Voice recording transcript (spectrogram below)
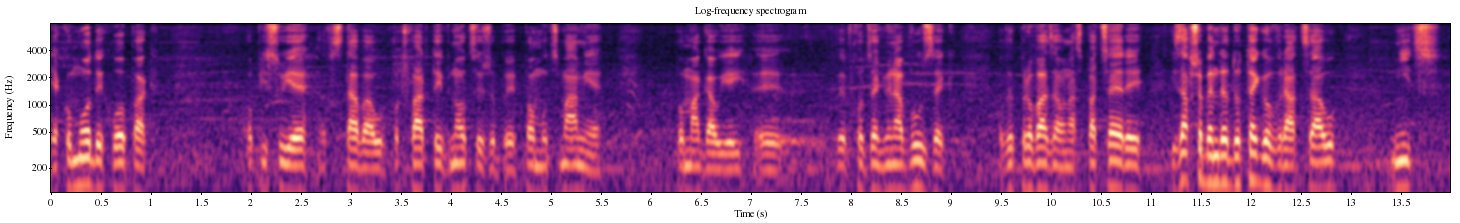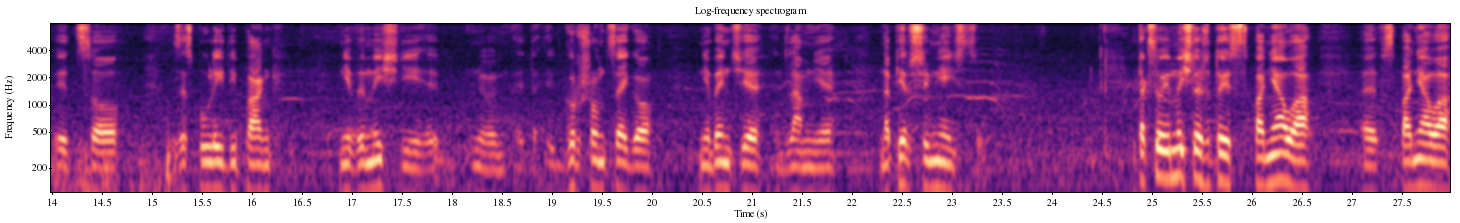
jako młody chłopak opisuje, wstawał o czwartej w nocy, żeby pomóc mamie, pomagał jej y, we wchodzeniu na wózek, wyprowadzał na spacery i zawsze będę do tego wracał. Nic, y, co zespół Lady Punk nie wymyśli, y, nie wiem, gorszącego, nie będzie dla mnie na pierwszym miejscu. I tak sobie myślę, że to jest wspaniała, e, wspaniała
